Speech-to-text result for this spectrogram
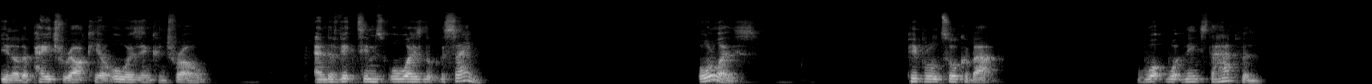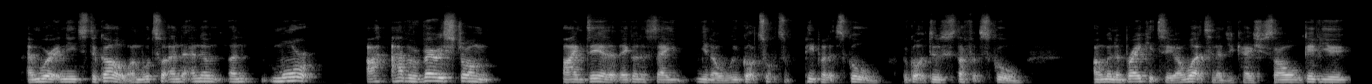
you know the patriarchy are always in control, and the victims always look the same. Always. People will talk about what what needs to happen and where it needs to go, and we'll talk, and and, and more. I have a very strong idea that they're going to say, you know, we've got to talk to people at school, we've got to do stuff at school. I'm going to break it to you. I worked in education, so I'll give you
